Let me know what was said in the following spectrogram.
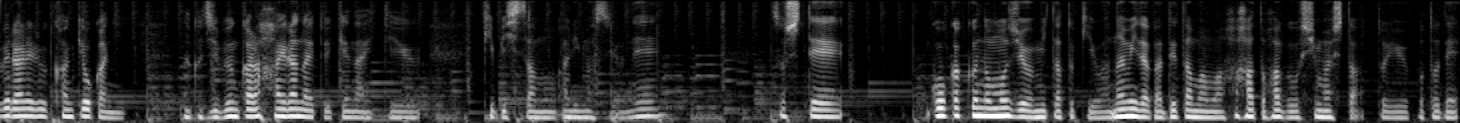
べられる環境下になんか自分から入らないといけないっていう厳しさもありますよね。そして合格の文字を見た時は涙が出たまま母とハグをしましたということで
